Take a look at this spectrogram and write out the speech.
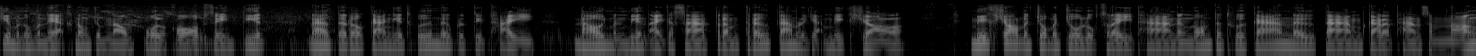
ជាមនុស្សម្នាក់ក្នុងចំណោមពលករផ្សេងទៀតដែលទៅរកការងារធ្វើនៅប្រទេសថៃដោយមិនមានឯកសារត្រឹមត្រូវតាមរយៈមេខ្យល់មេខ្យល់បញ្ចុះបញ្ចូលលោកស្រីថានឹងនាំទៅធ្វើការនៅតាមការដ្ឋានសំណង់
